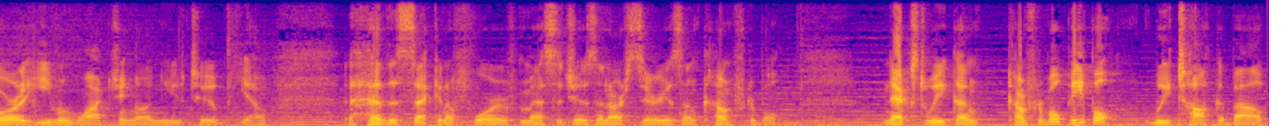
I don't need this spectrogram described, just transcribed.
or even watching on YouTube. You know, the second of four messages in our series, Uncomfortable. Next week, Uncomfortable People. We talk about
